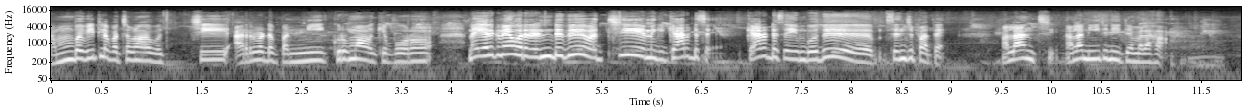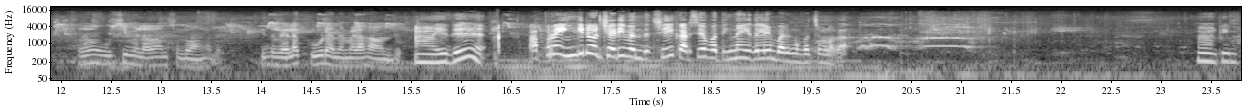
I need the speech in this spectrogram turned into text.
நம்ம வீட்டில் பச்சை மிளகா வச்சு அறுவடை பண்ணி குருமா வைக்க போகிறோம் நான் ஏற்கனவே ஒரு ரெண்டு இது வச்சு எனக்கு கேரட்டு செய் கேரட்டு செய்யும்போது செஞ்சு பார்த்தேன். நல்லா இருந்துச்சு. நல்லா நீட்டு நீட்ட மிளகா. அதான் ஊசி மிளகான்னு சொல்லுவாங்க அது. இது விலை கூட அந்த மிளகாய் வந்து. இது. அப்புறம் இங்கிட்டு ஒரு செடி வந்துச்சு. கடைசியாக பார்த்தீங்கன்னா இதுலேயும் பாருங்கள் பச்சை மிளகா. ம் பீமா.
